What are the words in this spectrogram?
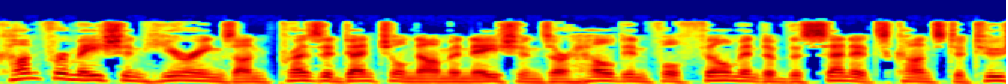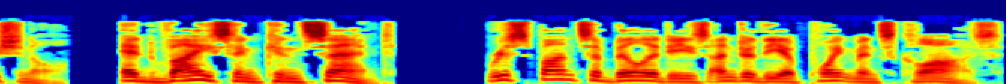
Confirmation hearings on presidential nominations are held in fulfillment of the Senate's constitutional advice and consent responsibilities under the Appointments Clause.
